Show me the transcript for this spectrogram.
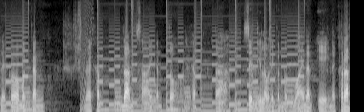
แล้วก็มากันนะครับด้านซ้ายกันต่อนะครับ ตามเส้นที่เราได้กำหนดไว้นั่นเองนะครับ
